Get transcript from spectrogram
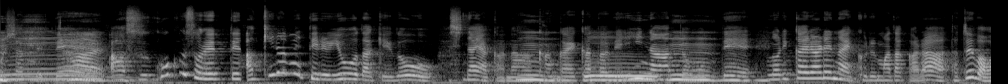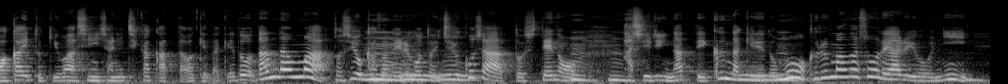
おっしゃってってて、はい、あすごくそれって諦めてるようだけどしなやかな考え方でいいなって思って、乗り換えられない車だから例えば若い時は新車に近かったわけだけどだんだんまあ年を重ねるごとに中古車としての走りになっていくんだけれども、車がそうであるように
